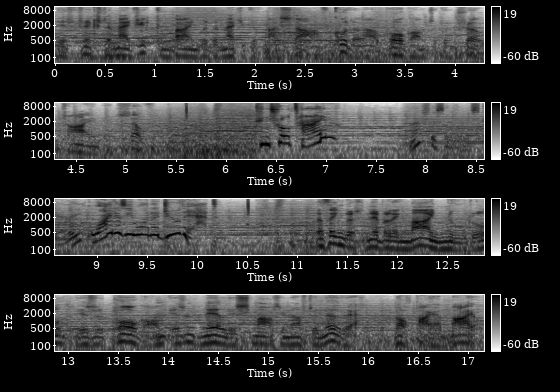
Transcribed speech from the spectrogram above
This trickster magic, combined with the magic of my staff, could allow Porgon to control time itself. Control time? That's just a little scary. Why does he want to do that? The thing that's nibbling my noodle is that Porgon isn't nearly smart enough to know that. Not by a mile.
